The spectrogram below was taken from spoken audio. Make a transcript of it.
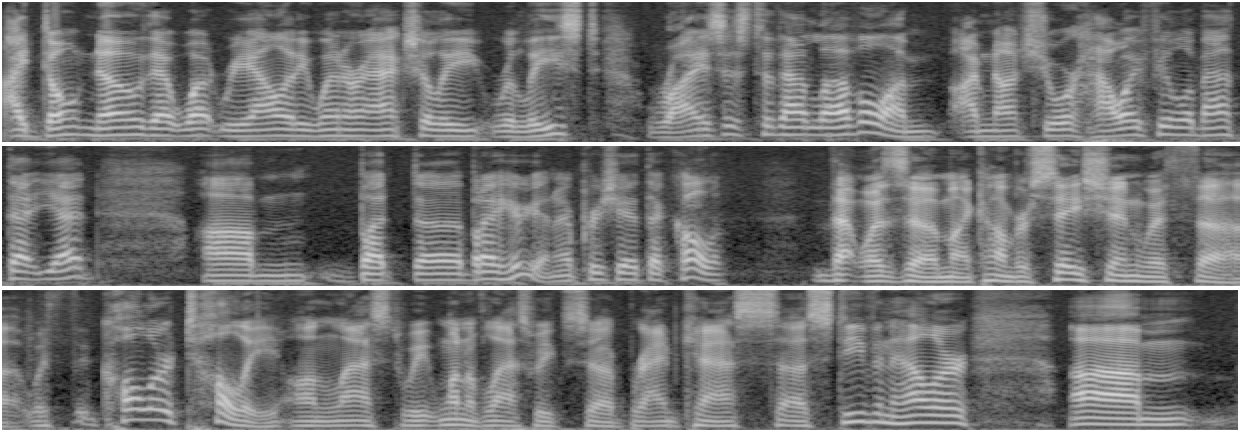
I don't know that what Reality Winner actually released rises to that level. I'm I'm not sure how I feel about that yet. Um, but uh, but I hear you, and I appreciate that call. That was uh, my conversation with uh, with caller Tully on last week, one of last week's uh, broadcasts. Uh, Stephen Heller, um,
